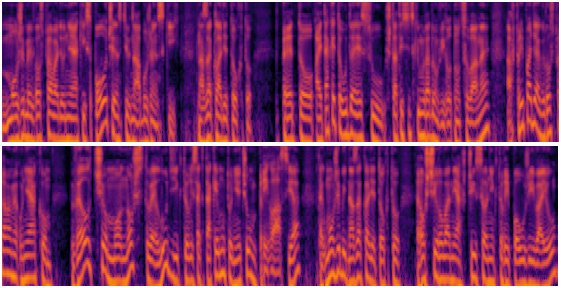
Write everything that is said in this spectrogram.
Môžeme rozprávať o nejakých spoločenstiev náboženských na základe tohto. Preto aj takéto údaje sú štatistickým úradom vyhodnocované a v prípade, ak rozprávame o nejakom veľčom množstve ľudí, ktorí sa k takémuto niečomu prihlásia, tak môže byť na základe tohto rozširovaný až čísel niektorí používajú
